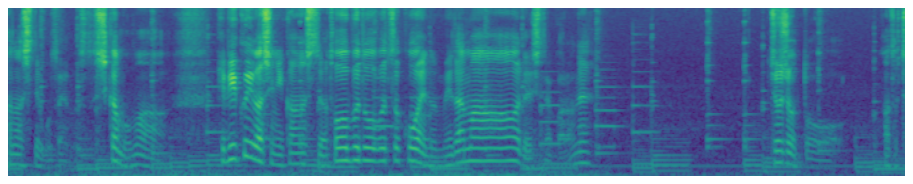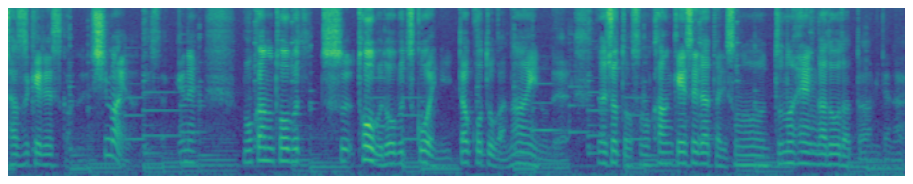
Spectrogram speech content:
話でございます。しかもまあ、ヘビクイワシに関しては東武動物公園の目玉でしたからね。ジョジョとあと茶漬けですかね。姉妹なんでしたっけね。僕あの東武東武動物公園に行ったことがないので、ちょっとその関係性だったり、そのどの辺がどうだったみたいな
